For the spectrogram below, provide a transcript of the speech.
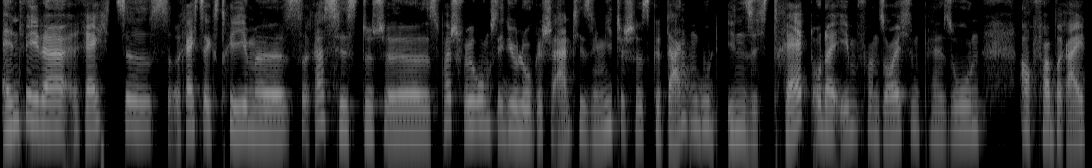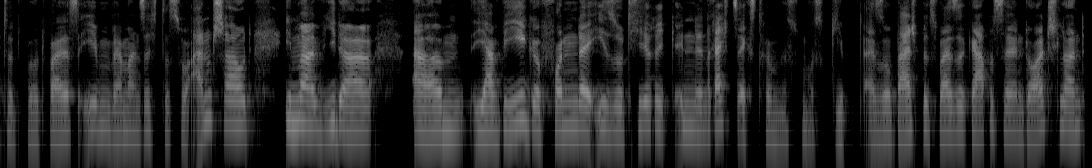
entweder rechtes, rechtsextremes, rassistisches, verschwörungsideologisch, antisemitisches Gedankengut in sich trägt oder eben von solchen Personen auch verbreitet wird, weil es eben, wenn man sich das so anschaut, immer wieder ähm, ja Wege von der Esoterik in den Rechtsextremismus gibt. Also beispielsweise gab es ja in Deutschland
